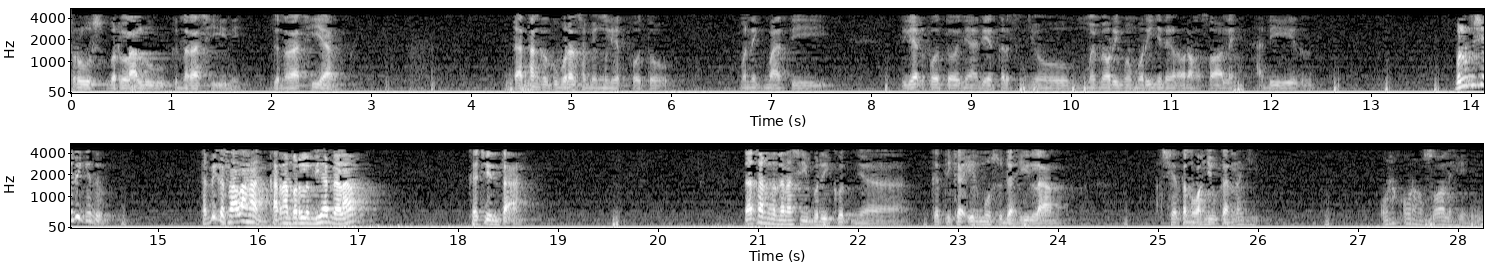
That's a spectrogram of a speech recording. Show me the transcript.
Terus berlalu generasi ini, generasi yang datang ke kuburan sambil melihat foto, menikmati Dilihat fotonya dia tersenyum, memori-memorinya dengan orang soleh hadir. Belum syirik itu. Tapi kesalahan karena berlebihan dalam kecintaan. Datang generasi berikutnya, ketika ilmu sudah hilang, setan wahyukan lagi. Orang-orang soleh ini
